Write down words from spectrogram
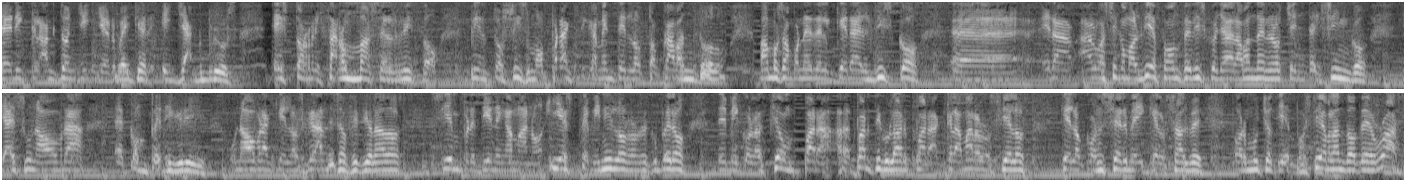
Eric Clapton, Ginger Baker y Jack Bruce. Estos rizaron más el rizo. Virtuosismo, prácticamente lo tocaban todo. Vamos a poner el que era el disco, eh, era algo así como el 10 o 11 disco ya de la banda en el 85. Ya es una obra eh, con pedigrí, una obra que los grandes aficionados siempre tienen a mano. Y este vinilo lo recupero de mi colección para, eh, particular para clamar a los cielos que lo conserve y que lo salve por mucho tiempo. Estoy hablando de Rush,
